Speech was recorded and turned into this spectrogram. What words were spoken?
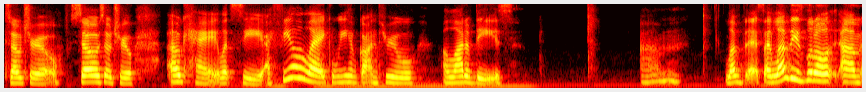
So true. So so true. Okay let's see. I feel like we have gotten through a lot of these. Um love this. I love these little um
